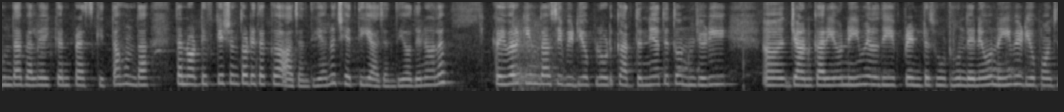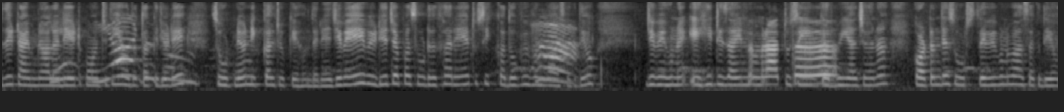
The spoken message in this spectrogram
ਹੁੰਦਾ ਬੈਲ ਆਈਕਨ ਪ੍ਰੈਸ ਕੀਤਾ ਹੁੰਦਾ ਤਾਂ ਨੋਟੀਫਿਕੇਸ਼ਨ ਤੁਹਾਡੇ ਤੱਕ ਆ ਜਾਂਦੀ ਹੈ ਨਾ ਛੇਤੀ ਆ ਜਾਂਦੀ ਹੈ ਉਹਦੇ ਨਾਲ। ਕਈ ਵਾਰ ਕੀ ਹੁੰਦਾ ਅਸੀਂ ਵੀਡੀਓ ਅਪਲੋਡ ਕਰ ਦਿੰਨੇ ਆ ਤੇ ਤੁਹਾਨੂੰ ਜਿਹੜੀ ਜਾਣਕਾਰੀ ਉਹ ਨਹੀਂ ਮਿਲਦੀ ਪ੍ਰਿੰਟ ਸੂਟ ਹੁੰਦੇ ਨੇ ਉਹ ਨਹੀਂ ਵੀਡੀਓ ਪਹੁੰਚਦੀ ਟਾਈਮ ਨਾਲ ਲੇਟ ਪਹੁੰਚਦੀ ਹੈ ਉਦੋਂ ਤੱਕ ਜਿਹੜੇ ਸੂਟ ਨੇ ਉਹ ਨਿਕਲ ਚੁੱਕੇ ਹੁੰਦੇ ਨੇ। ਜਿਵੇਂ ਇਹ ਵੀਡੀਓ 'ਚ ਆਪਾਂ ਸੂਟ ਦਿਖਾ ਰਹੇ ਹਾਂ ਤੁਸੀਂ ਕਦੋਂ ਵੀ ਬਣਵਾ ਸਕਦੇ ਹੋ। ਜਿਵੇਂ ਹੁਣ ਇਹੀ ਡਿਜ਼ਾਈਨ ਤੁਸੀਂ ਗਰਮੀਆਂ 'ਚ ਹਨਾ ਕਾਟਨ ਦੇ ਸੂਟਸ ਤੇ ਵੀ ਬਣਵਾ ਸਕਦੇ ਹੋ।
